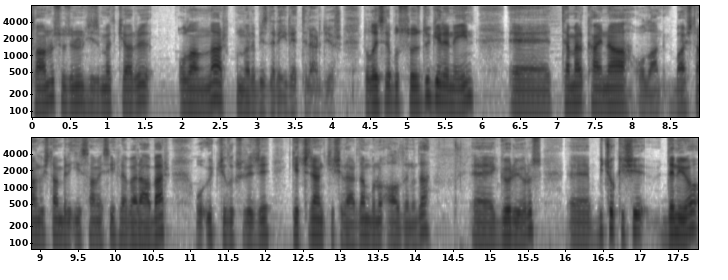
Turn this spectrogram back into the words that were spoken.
Tanrı sözünün hizmetkarı olanlar bunları bizlere ilettiler diyor. Dolayısıyla bu sözlü geleneğin e, temel kaynağı olan başlangıçtan beri İsa Mesih beraber o üç yıllık süreci geçiren kişilerden bunu aldığını da e, görüyoruz. E, Birçok kişi deniyor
